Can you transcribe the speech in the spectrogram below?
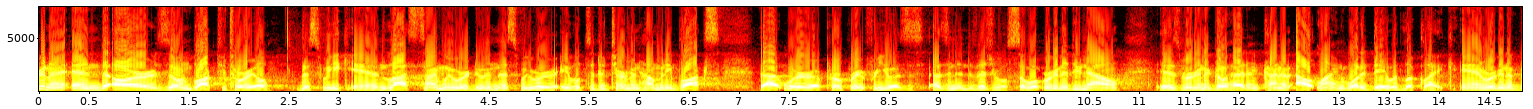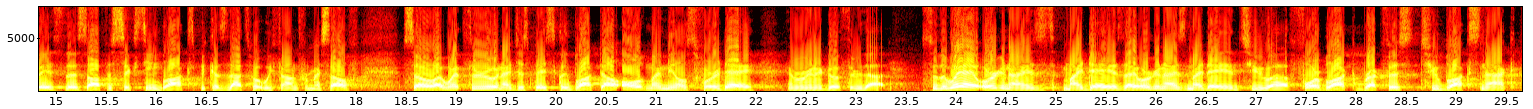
We're going to end our zone block tutorial this week. And last time we were doing this, we were able to determine how many blocks that were appropriate for you as, as an individual. So what we're going to do now is we're going to go ahead and kind of outline what a day would look like. And we're going to base this off of 16 blocks because that's what we found for myself. So I went through and I just basically blocked out all of my meals for a day, and we're going to go through that. So the way I organized my day is I organized my day into a four block breakfast, two block snack,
